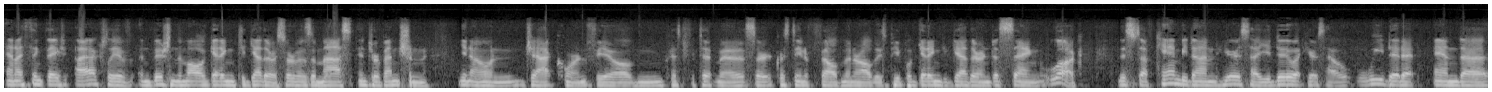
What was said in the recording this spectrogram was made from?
and I think they, I actually have envisioned them all getting together, sort of as a mass intervention. You know, and Jack Kornfield and Christopher Titmuss or Christina Feldman or all these people getting together and just saying, "Look, this stuff can be done. Here's how you do it. Here's how we did it." And uh,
